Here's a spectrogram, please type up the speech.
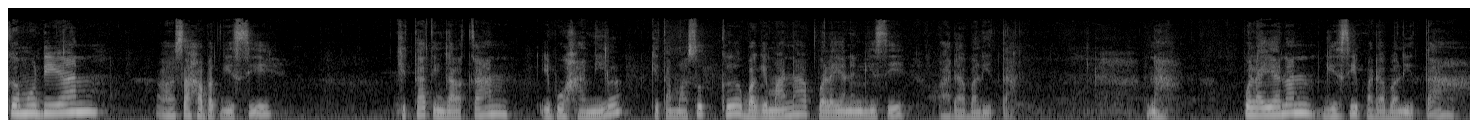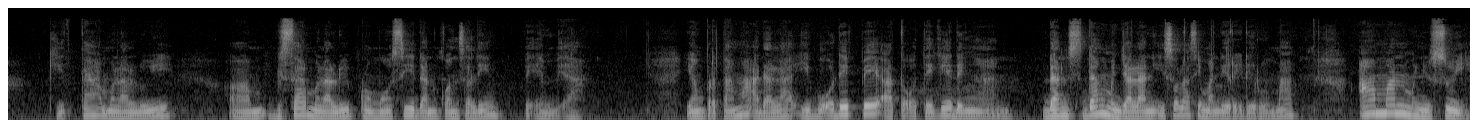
Kemudian uh, sahabat gizi kita tinggalkan ibu hamil, kita masuk ke bagaimana pelayanan gizi pada balita. Nah, pelayanan gizi pada balita kita melalui um, bisa melalui promosi dan konseling PMBA. Yang pertama adalah ibu ODP atau OTG dengan dan sedang menjalani isolasi mandiri di rumah aman menyusui.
